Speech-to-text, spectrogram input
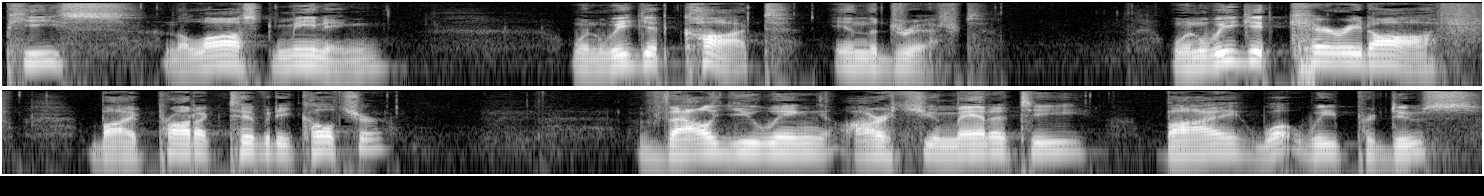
peace and the lost meaning when we get caught in the drift. When we get carried off by productivity culture, valuing our humanity by what we produce,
